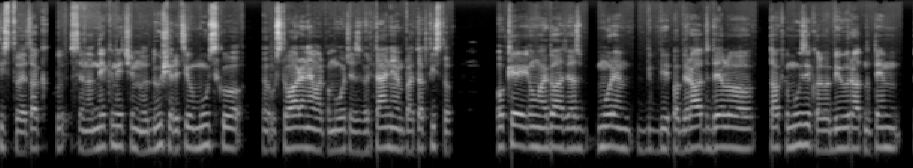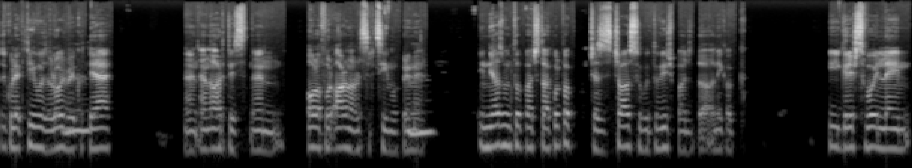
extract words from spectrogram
Tisto je tako, ko se na nek način navduši, recimo musko, eh, ustvarjanjem ali pa mogoče z vrtanjem, pa je tako tisto, ok, oh moj bog, jaz moram, bi, bi pa bi rad delal tako muziko ali pa bi bil rad na tem kolektivu založbi, mm -hmm. kot je en, en artist, en Olafur Arnold, recimo, primer. Mm -hmm. In jaz sem to pač tako, pa čez čas ugotoviš pač, da nekako greš svoj lane,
